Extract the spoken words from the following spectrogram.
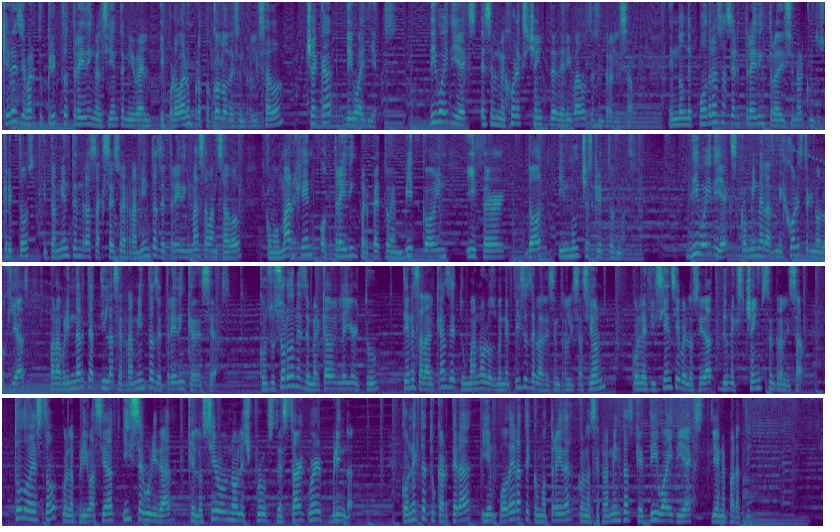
¿Quieres llevar tu cripto trading al siguiente nivel y probar un protocolo descentralizado? Checa DYDX. DYDX es el mejor exchange de derivados descentralizado, en donde podrás hacer trading tradicional con tus criptos y también tendrás acceso a herramientas de trading más avanzado como margen o trading perpetuo en Bitcoin, Ether, DOT y muchas criptos más. DYDX combina las mejores tecnologías para brindarte a ti las herramientas de trading que deseas con sus órdenes de mercado en Layer 2, tienes al alcance de tu mano los beneficios de la descentralización con la eficiencia y velocidad de un exchange centralizado. Todo esto con la privacidad y seguridad que los Zero Knowledge Proofs de Starkware brindan. Conecta tu cartera y empodérate como trader con las herramientas que DYDX tiene para ti.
